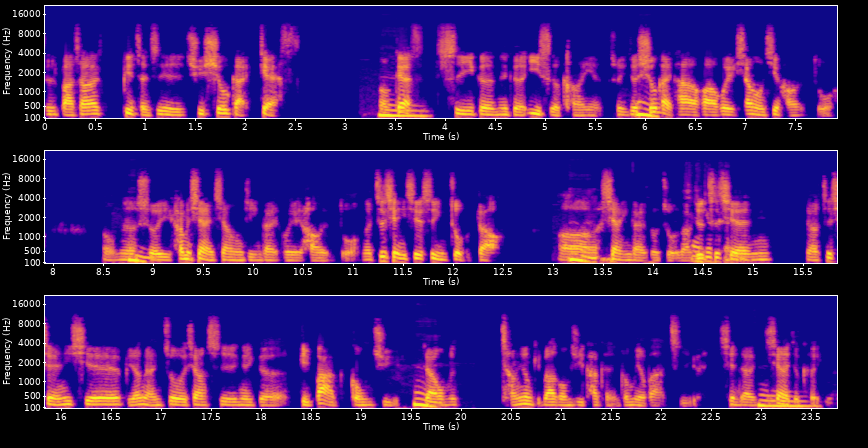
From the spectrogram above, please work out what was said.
就是把它变成是去修改 gas。哦，Gas 是一个那个意思的 client，所以就修改它的话会相容性好很多。哦，那所以他们现在相容性应该也会好很多。那之前一些事情做不到，啊，现在应该都做到。就之前啊，之前一些比较难做，像是那个 debug 工具，对啊，我们常用 debug 工具，它可能都没有办法支援。现在现在就可以了。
